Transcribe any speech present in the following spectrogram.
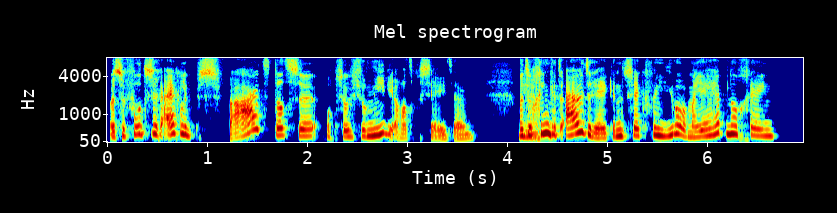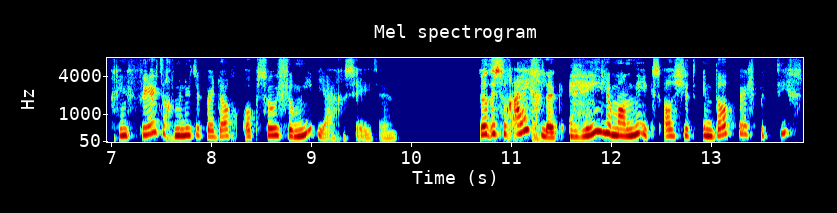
Maar ze voelde zich eigenlijk bezwaard dat ze op social media had gezeten. Maar toen ging ik het uitrekenen. En toen zei ik van, joh, maar je hebt nog geen, geen 40 minuten per dag op social media gezeten. Dat is toch eigenlijk helemaal niks als je het in dat perspectief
